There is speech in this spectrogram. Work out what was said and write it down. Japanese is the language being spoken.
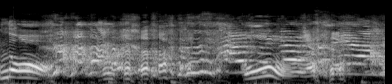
No! oh!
